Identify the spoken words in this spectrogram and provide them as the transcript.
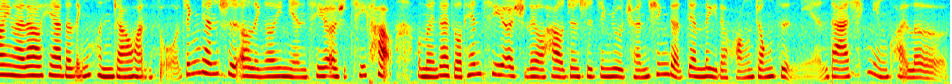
欢迎来到 Hea 的灵魂交换所。今天是二零二一年七月二十七号，我们在昨天七月二十六号正式进入全新的电力的黄种子年，大家新年快乐！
